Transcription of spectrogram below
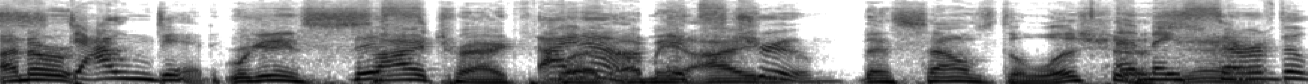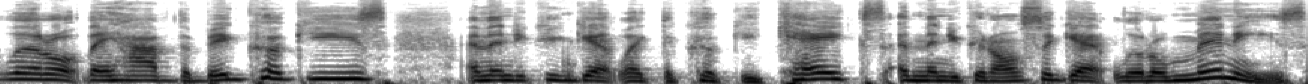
I know astounded. we're getting This- sidetracked, but I know, mean, it's I true. that sounds delicious. And they Yeah. serve the little, they have the big cookies, and then you can get like the cookie cakes, and then you can also get little minis.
